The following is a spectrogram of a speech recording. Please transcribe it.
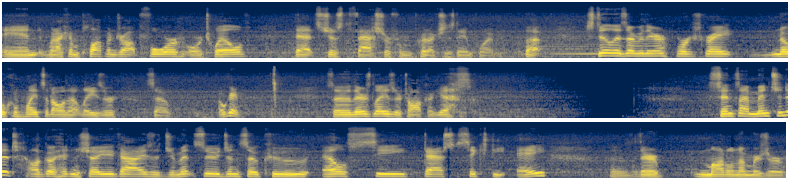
And when I can plop and drop four or 12, that's just faster from a production standpoint. But still is over there, works great, no complaints at all with that laser. So, okay. So there's laser talk, I guess. Since I mentioned it, I'll go ahead and show you guys the Genmitsu Jinsoku LC-60A. Uh, their model numbers are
